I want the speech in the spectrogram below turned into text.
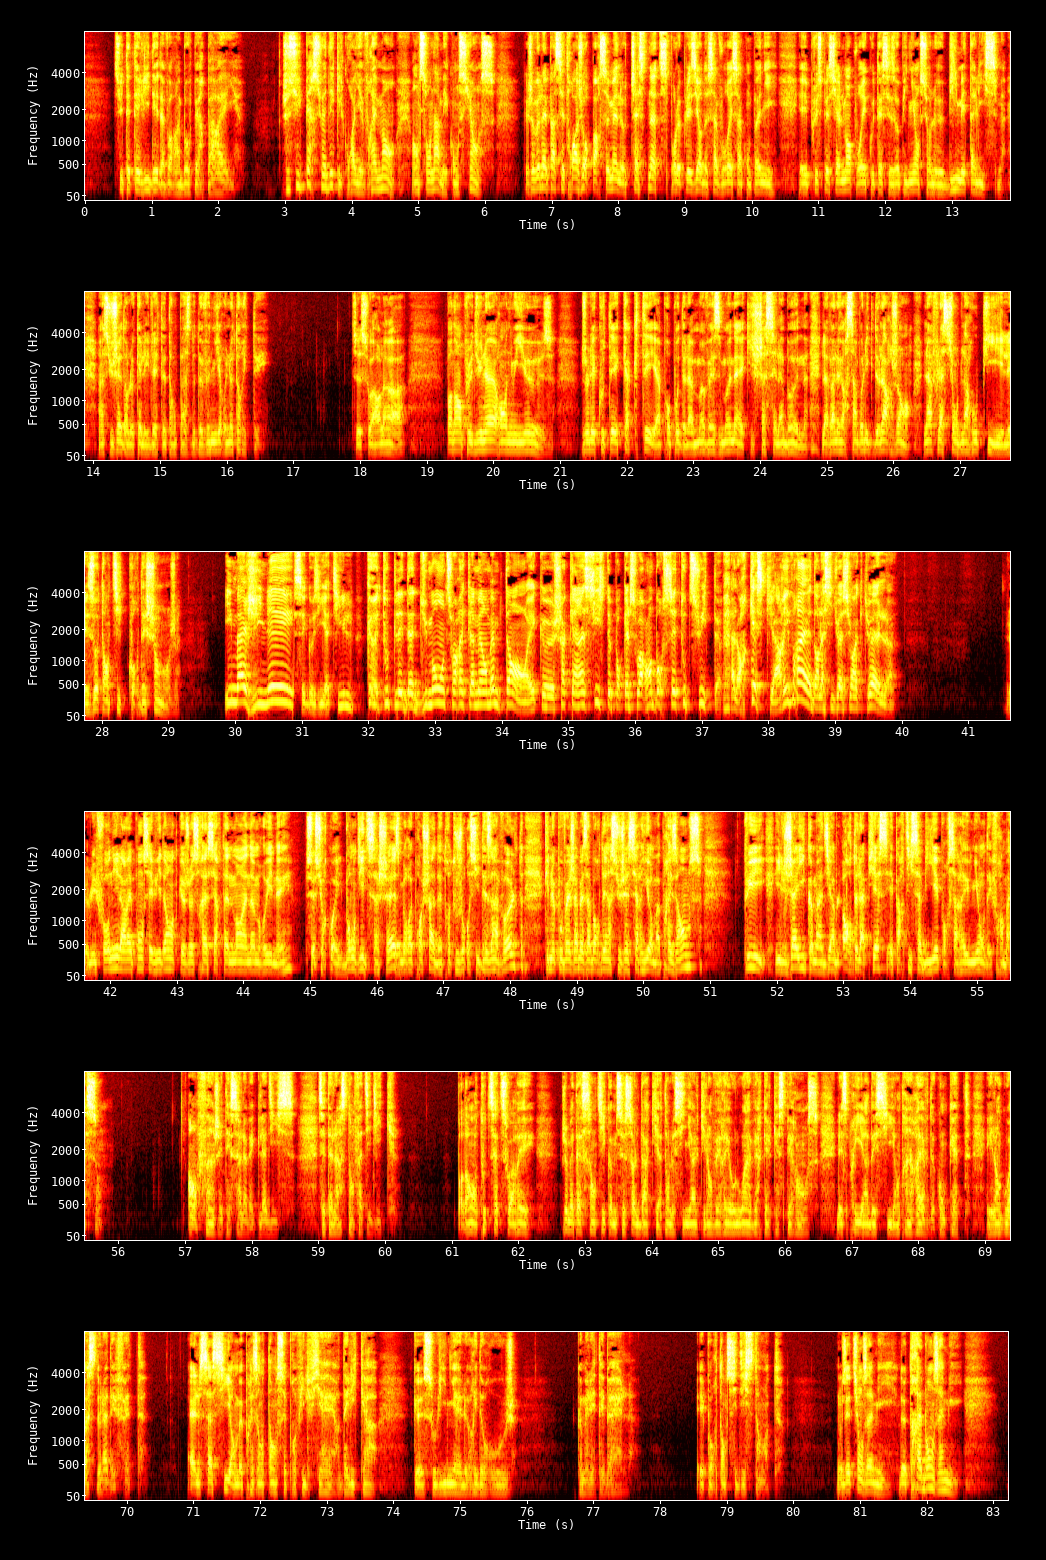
c'eût été l'idée d'avoir un beau-père pareil. Je suis persuadé qu'il croyait vraiment, en son âme et conscience, que je venais passer trois jours par semaine aux Chestnuts pour le plaisir de savourer sa compagnie, et plus spécialement pour écouter ses opinions sur le bimétallisme, un sujet dans lequel il était en passe de devenir une autorité. Ce soir-là, pendant plus d'une heure ennuyeuse, je l'écoutais cacter à propos de la mauvaise monnaie qui chassait la bonne, la valeur symbolique de l'argent, l'inflation de la roupie et les authentiques cours d'échange. Imaginez, s'égosilla-t-il, que toutes les dettes du monde soient réclamées en même temps et que chacun insiste pour qu'elles soient remboursées tout de suite. Alors qu'est-ce qui arriverait dans la situation actuelle? Je lui fournis la réponse évidente que je serais certainement un homme ruiné, ce sur quoi il bondit de sa chaise, me reprocha d'être toujours aussi désinvolte, qu'il ne pouvait jamais aborder un sujet sérieux en ma présence, puis il jaillit comme un diable hors de la pièce et partit s'habiller pour sa réunion des francs-maçons. Enfin j'étais seul avec Gladys. C'était l'instant fatidique. Pendant toute cette soirée, je m'étais senti comme ce soldat qui attend le signal qu'il enverrait au loin vers quelque espérance, l'esprit indécis entre un rêve de conquête et l'angoisse de la défaite. Elle s'assit en me présentant ce profil fier, délicat, que soulignait le rideau rouge. Comme elle était belle. Et pourtant si distante. Nous étions amis, de très bons amis,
